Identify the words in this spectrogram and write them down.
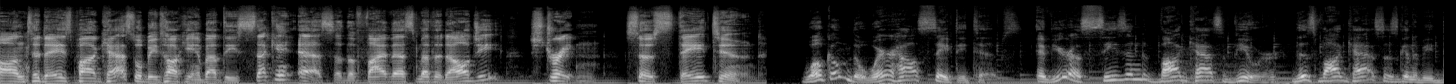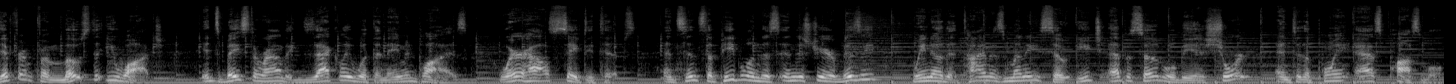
On today's podcast, we'll be talking about the second S of the 5S methodology, straighten. So stay tuned. Welcome to Warehouse Safety Tips. If you're a seasoned vodcast viewer, this vodcast is going to be different from most that you watch. It's based around exactly what the name implies warehouse safety tips. And since the people in this industry are busy, we know that time is money, so each episode will be as short and to the point as possible.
